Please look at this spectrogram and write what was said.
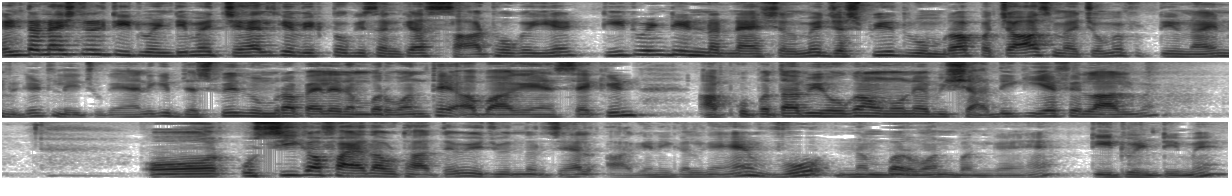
इंटरनेशनल टी ट्वेंटी में चहल के विकेटों की संख्या साठ हो गई है। टी ट्वेंटी इंटरनेशनल में जसप्रीत बुमराह पचास मैचों में फिफ्टी नाइन विकेट ले चुके हैं। यानी कि जसप्रीत बुमराह पहले नंबर वन थे, अब आ गए हैं सेकंड आपको पता भी होगा, उन्होंने अभी शादी की है फ़िलहाल में। और उसी का फ़ायदा उठाते हुए युजवेंद्र चहल आगे निकल गए हैं। वो नंबर वन बन गए हैं टी ट्वेंटी में।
